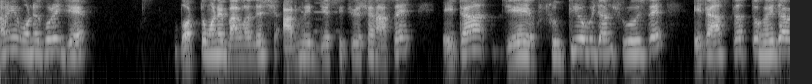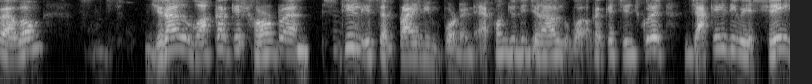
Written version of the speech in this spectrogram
আমি মনে করি যে বর্তমানে বাংলাদেশ আর্মির যে সিচুয়েশন আছে এটা যে শুদ্ধি অভিযান শুরু হয়েছে এটা আস্তে আস্তে হয়ে যাবে এবং জেনারেল ওয়াকারকে সরানোটা still it's a prime important এখন যদি জেনারেল ওয়াকারকে চেঞ্জ করে যাকেই দিবে সেই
